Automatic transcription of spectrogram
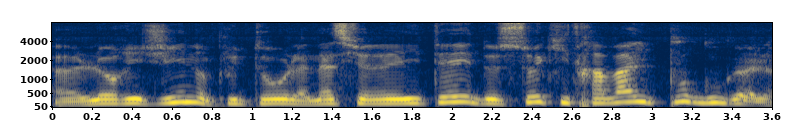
euh, l'origine, plutôt la nationalité de ceux qui travaillent pour Google.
